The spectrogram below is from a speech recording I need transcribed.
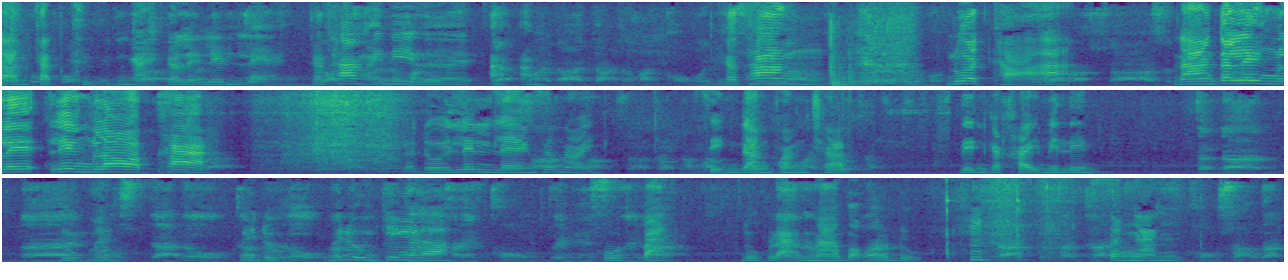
การขัดขืนไงก็เลยเล่นแรง กระทั่งไอ้นี่เลยอะและอะรายได้จากน้ำมันของเวเนซุเอลากระทั่งนวดขา นางก็เร่งเละเร่งรอบค่ะ แต่โดยเล่นแรงซะหน่อย เสียงดังฟังชัด เล่นกับใครไม่เล่นแต่ด้านนายดุไหมโดสดาโดไม่ดุคาเปโลไม่ดุจริงๆเหรอไทยของเวเนซุพูดเอไปลาลูกหลานมาบอกเราดุการปฏิบัติการซะงั้นของสหรัฐ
